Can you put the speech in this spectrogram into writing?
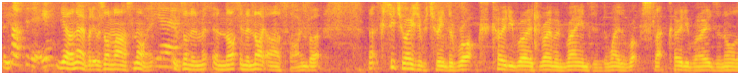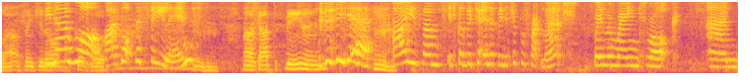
this afternoon. Yeah, I know, but it was on last night. Yeah. It was on in, in, the- in the night our time, but that situation between The Rock, Cody Rhodes, Roman Reigns, and the way The Rock slapped Cody Rhodes and all that, I'm thinking, You oh, know what? I've got the feeling. Mm-hmm. I got the feeling. yeah, Hmm. I've um, it's going to be end up being a triple threat match: Roman Reigns, Rock, and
